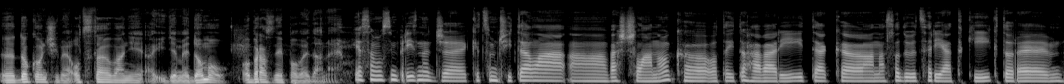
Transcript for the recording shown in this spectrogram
e, dokončíme odstavovanie a ideme domov. Obrazne povedané. Ja sa musím priznať, že keď som čítala váš článok e, o tejto havárii, tak nasledujúce riadky, ktoré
